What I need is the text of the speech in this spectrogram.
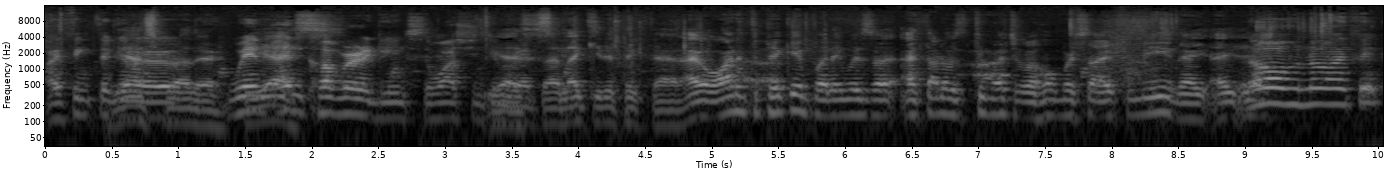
I think they're Yes, gonna brother. win Yes. and cover against the Washington Yes, Redskins. I'd like you to pick that. I wanted to pick it, but it was uh, I thought it was too much of a homer side for me, and I I, No, no, I think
